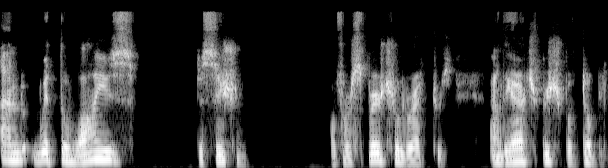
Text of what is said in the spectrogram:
And with the wise decision of her spiritual directors and the Archbishop of Dublin,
